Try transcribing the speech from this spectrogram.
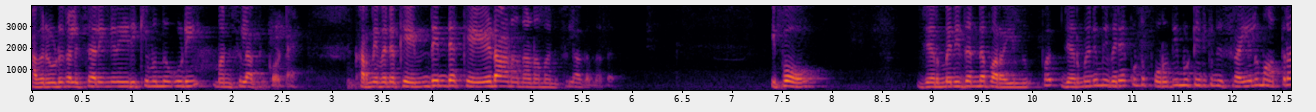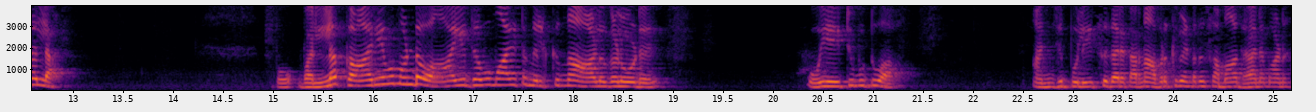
അവരോട് കളിച്ചാൽ ഇങ്ങനെ ഇരിക്കുമെന്ന് കൂടി മനസ്സിലാക്കിക്കോട്ടെ. കാരണം ഇവനൊക്കെ എന്തിന്റെ കേടാണെന്നാണ് മനസ്സിലാകുന്നത്. ഇപ്പോ ജർമ്മനി തന്നെ പറയുന്നു. ഇപ്പൊ ജർമ്മനും ഇവരെ കൊണ്ട് പൊറുതിമുട്ടിയിരിക്കുന്നു. ഇസ്രായേൽ മാത്രമല്ല. ഇപ്പോ വല്ല കാര്യവുമുണ്ടോ? ആയുധവുമായിട്ട് നിൽക്കുന്ന ആളുകളോട് പോയി ഏറ്റുമുട്ടുക അഞ്ച് പോലീസുകാരെ. കാരണം അവർക്ക് വേണ്ടത് സമാധാനമാണ്.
